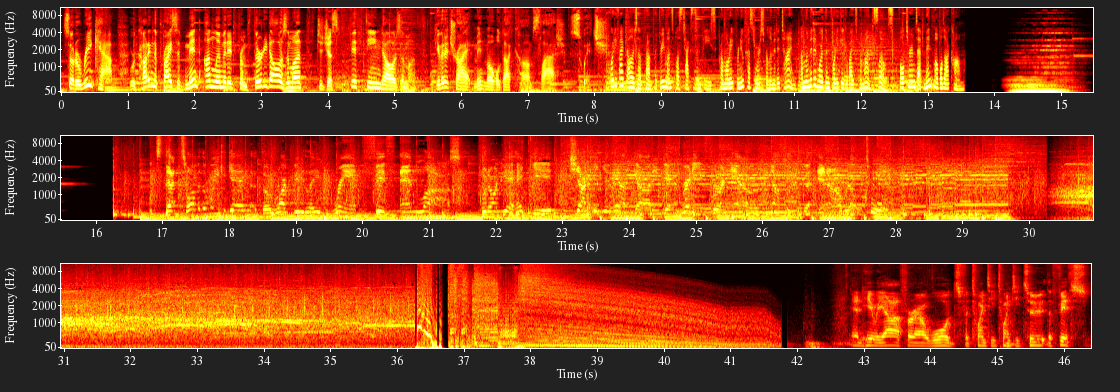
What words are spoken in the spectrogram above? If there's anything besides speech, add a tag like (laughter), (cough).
F- So to recap, we're cutting the price of Mint Unlimited from $30 a month to just $15 a month. Give it a try at mintmobile.com slash switch. $45 upfront for three months plus taxes and fees. Promo rate for new customers for limited time. Unlimited more than 40 gigabytes per month. Slows. Full terms at mintmobile.com. It's that time of the week again. The Rugby League rant, fifth and last. Put on your headgear, chuck in your mouth guard, and get ready for an hour of nothing but NRL talk. And here we are for our awards for 2022, the fifths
